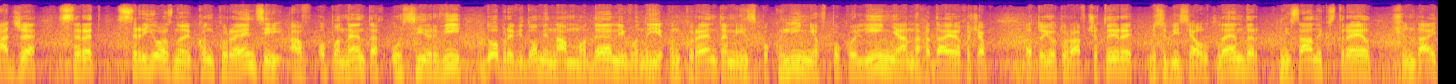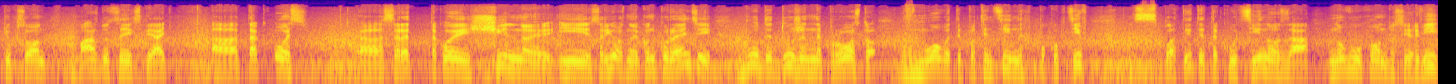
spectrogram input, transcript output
Адже серед серйозної конкуренції, а в опонентах у CR-V добре відомі нам моделі. Вони є конкурентами із покоління в покоління. Нагадаю, хоча б Toyota RAV4, Mitsubishi Outlander, Nissan X-Trail, Hyundai Tucson, Mazda CX-5. А, Так ось серед такої щільної і серйозної конкуренції буде дуже непросто вмовити потенційних покупців сплатити таку ціну за нову Honda CR-V,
